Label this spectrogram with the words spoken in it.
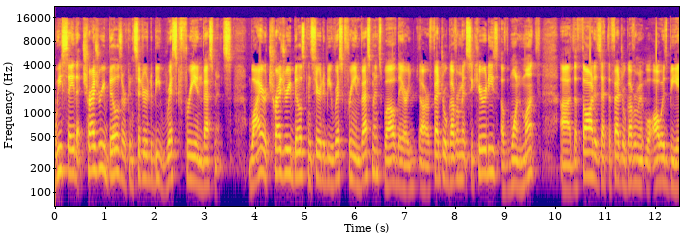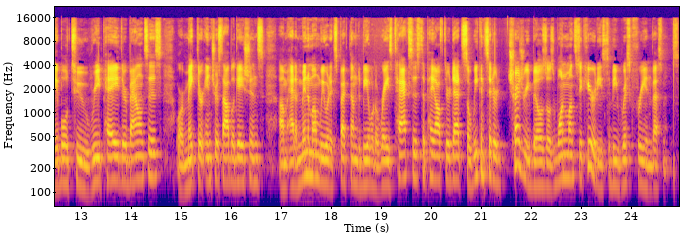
We say that treasury bills are considered to be risk free investments. Why are treasury bills considered to be risk free investments? Well, they are, are federal government securities of one month. Uh, the thought is that the federal government will always be able to repay their balances or make their interest obligations. Um, at a minimum, we would expect them to be able to raise taxes to pay off their debts. So we consider treasury bills, those one month securities, to be risk free investments.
